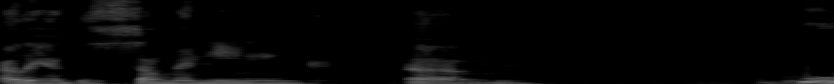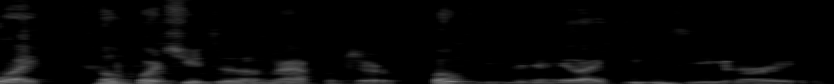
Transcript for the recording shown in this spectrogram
how they have the summoning, um, cool like teleport you to the map, which are both these are gonna be like you can see already with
